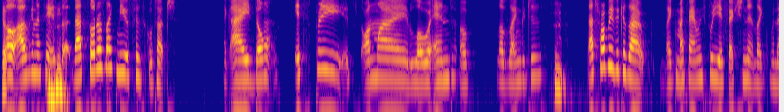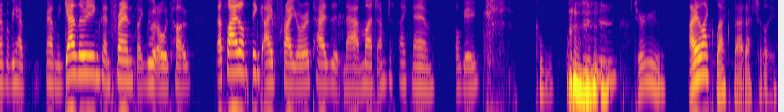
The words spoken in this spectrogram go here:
Go. Oh, I was gonna say it's a, that's sort of like me with physical touch. Like I don't. It's pretty. It's on my lower end of love languages. Mm. That's probably because I like my family's pretty affectionate. Like whenever we have family gatherings and friends, like we would always hug. That's why I don't think I prioritize it that much. I'm just like, damn, okay. Cool. Mhm. True. I like like that actually.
